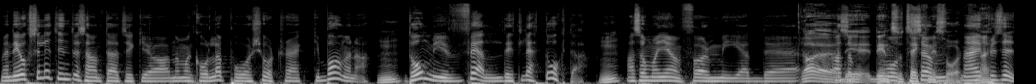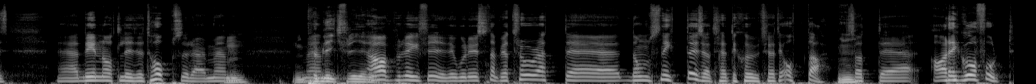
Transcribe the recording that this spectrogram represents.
Men det är också lite intressant där tycker jag, när man kollar på short track-banorna. Mm. De är ju väldigt lättåkta. Mm. Alltså om man jämför med... eh, Ja, ja, ja alltså det, det är inte så tekniskt söm- svårt. Nej, precis. Eh, Det är något litet hopp sådär men... Mm. Men Publikfrieri. Ja, publikfri. Det går ju snabbt. Jag tror att eh, de snittar ju så här 37-38. Mm. Så att, eh, ja det går fort.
